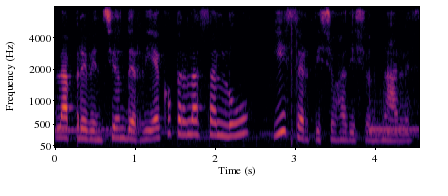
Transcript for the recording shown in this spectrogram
la prevención de riesgo para la salud y servicios adicionales.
